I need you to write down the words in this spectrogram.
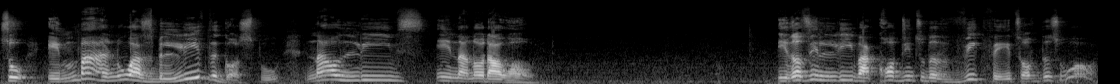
So a man who has believed the gospel now lives in another world. He doesn't live according to the dictates of this world.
